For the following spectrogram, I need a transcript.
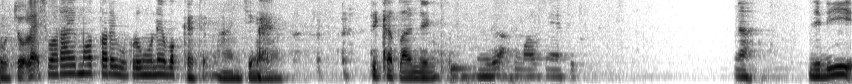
Oh, cuk, lek suara motor ibu kerumune weget anjing. Tiket anjing. Enggak, aku males ngedit. Nah, jadi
